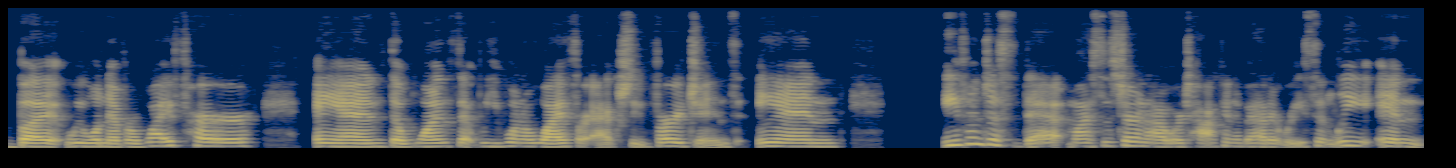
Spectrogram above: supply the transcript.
but we will never wife her. And the ones that we want to wife are actually virgins. And even just that, my sister and I were talking about it recently, and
